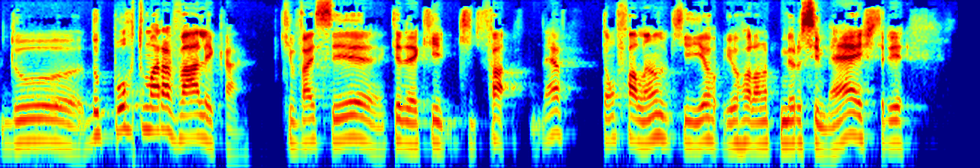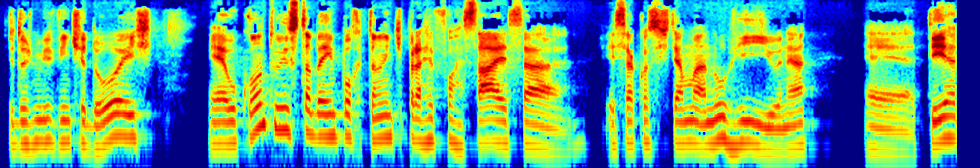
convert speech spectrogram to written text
do, do Porto Maravalha, cara, que vai ser, quer dizer, que estão né, falando que ia, ia rolar no primeiro semestre, de 2022. É, o quanto isso também é importante para reforçar essa, esse ecossistema no Rio, né? É, ter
